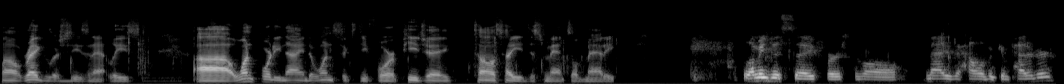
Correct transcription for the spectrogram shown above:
well, regular season at least. Uh, 149 to 164. PJ, tell us how you dismantled Maddie let me just say, first of all, Maddie's a hell of a competitor.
